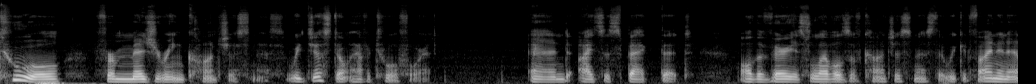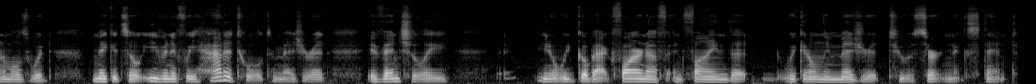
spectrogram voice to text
tool for measuring consciousness. We just don't have a tool for it. And I suspect that all the various levels of consciousness that we could find in animals would make it so even if we had a tool to measure it, eventually, you know, we'd go back far enough and find that we can only measure it to a certain extent,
